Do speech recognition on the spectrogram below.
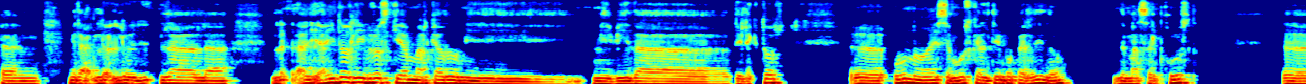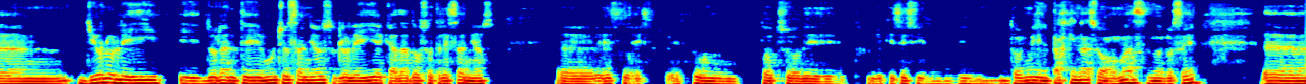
Em, mira, hay, dos libros que han marcado mi, vida de lector. Eh, uno es En busca del tiempo perdido, de Marcel Proust eh, yo lo leí durante muchos años, lo leía cada dos o tres años. Eh, es, es, un tocho de, yo qué sé, si dos mil páginas o más, no lo sé. Eh,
